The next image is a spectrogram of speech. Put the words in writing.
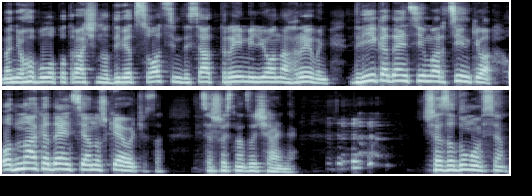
На нього було потрачено 973 мільйона гривень. Дві каденції Марцінківа, одна каденція Анушкевичуса. Це щось надзвичайне. Ще задумався.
